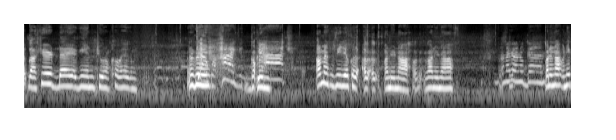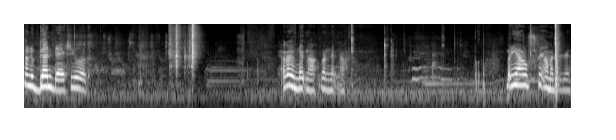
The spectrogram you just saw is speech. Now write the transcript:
Up guys, here today again to on Copenhagen. Copenhagen, got me-. I'm making this video because I got a new knife. I got a new knife. And I got no gun. Got a knife and he got a new gun today. See, look. I got a new neck knife. I got a neck knife. But yeah, I'll straight on my today.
